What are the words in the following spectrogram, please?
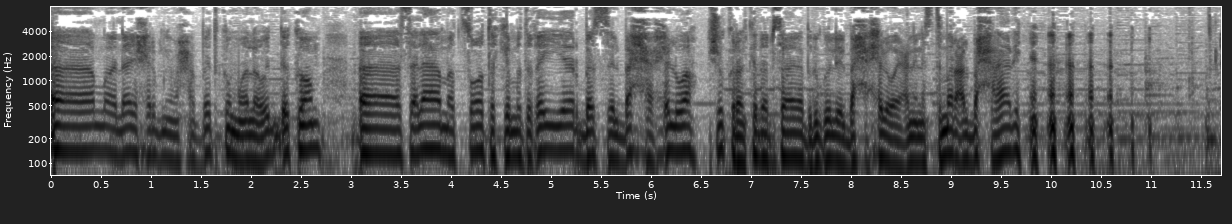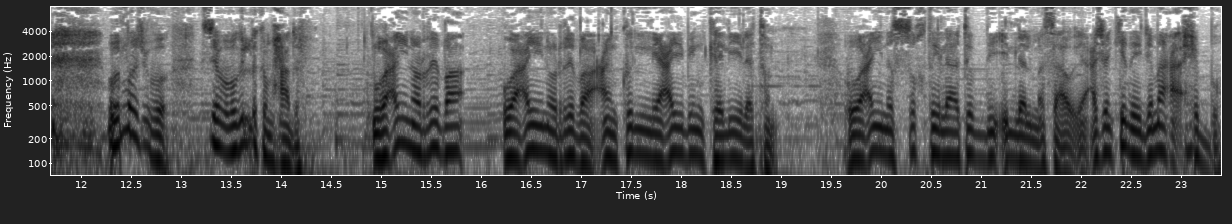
آه الله لا يحرمني محبتكم ولا ودكم. آه سلامة صوتك متغير بس البحة حلوة. شكرا كذا رسالة بتقول لي البحة حلوة يعني نستمر على البحة هذه. والله شوفوا شوفوا بقول لكم حاجة وعين الرضا وعين الرضا عن كل عيب كليلة. وعين السخط لا تبدي إلا المساوئ عشان كذا يا جماعة أحبه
